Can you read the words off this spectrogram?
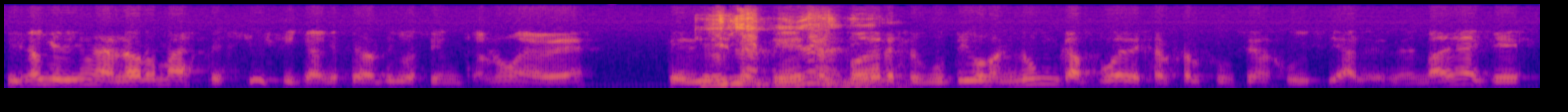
sino que tiene una norma específica, que es el artículo 109, que dice que el Poder Ejecutivo nunca puede ejercer funciones judiciales. De manera que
